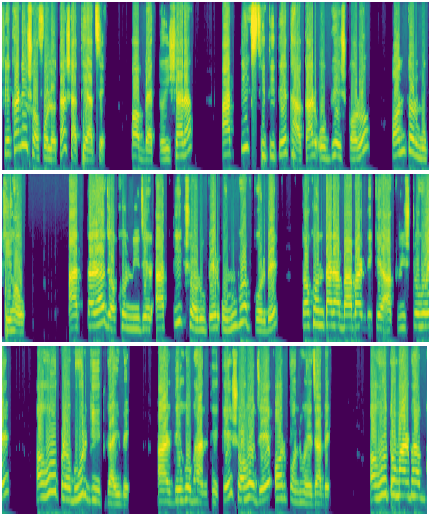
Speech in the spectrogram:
সেখানে সফলতা সাথে আছে। অব্যক্ত ইশারা, আত্মিক স্থিতিতে থাকার অভ্যেস করো, অন্তর্মুখী হও। আত্মারা যখন নিজের আত্মিক স্বরূপের অনুভব করবে, তখন তারা বাবার দিকে আকৃষ্ট হয়ে অহো প্রভুর গীত গাইবে। আর দেহভান থেকে সহজে অর্পণ হয়ে যাবে। অহো তোমার ভাগ্য,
